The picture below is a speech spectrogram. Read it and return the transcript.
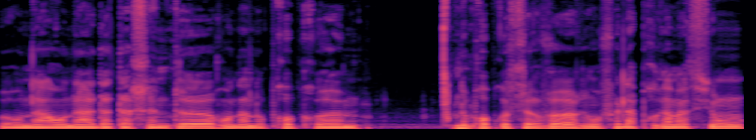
On a, on a un data center, on a nos propres, nos propres serveurs et on fait de la programmation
